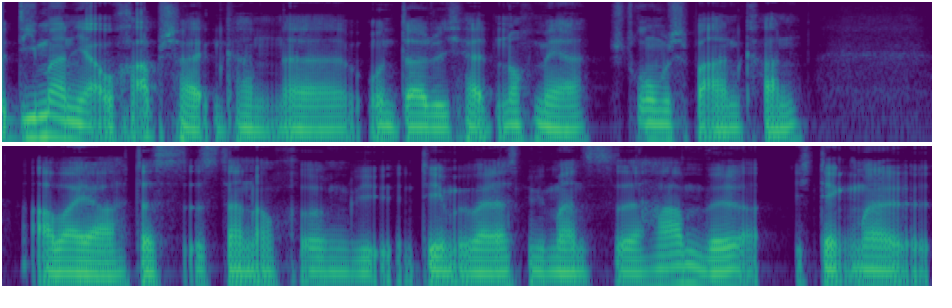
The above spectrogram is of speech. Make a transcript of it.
die man ja auch abschalten kann äh, und dadurch halt noch mehr Strom sparen kann. Aber ja, das ist dann auch irgendwie dem überlassen, wie man es äh, haben will. Ich denke mal,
